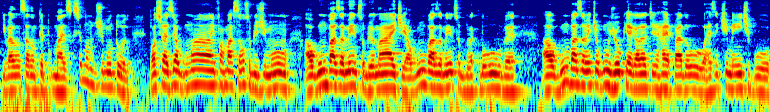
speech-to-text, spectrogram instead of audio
que vai lançar um tempo mais. Esqueci o nome do Digimon todo. Posso trazer alguma informação sobre Digimon, algum vazamento sobre o Night, algum vazamento sobre Black Clover, algum vazamento de algum jogo que a galera tinha hypado recentemente, tipo,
